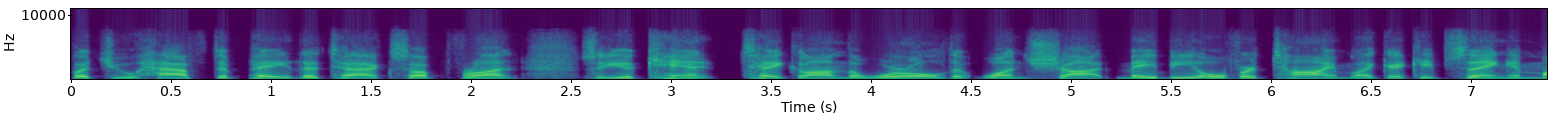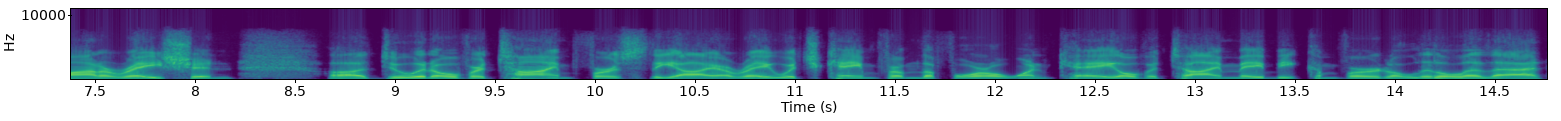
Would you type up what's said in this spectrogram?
but you have to pay the tax up front. So you can't take on the world at one shot. Maybe over time, like I keep saying, in moderation, uh, do it over time. First, the IRA, which came from the 401k, over time, maybe convert a little of that.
